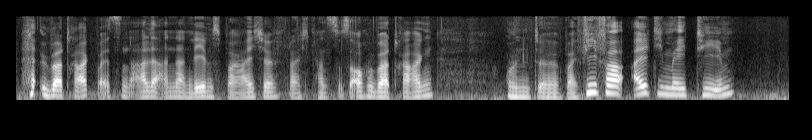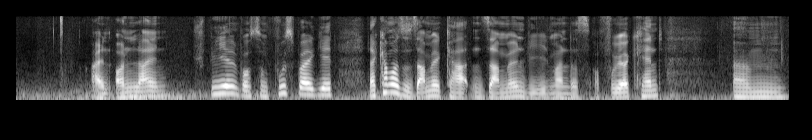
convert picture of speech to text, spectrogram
übertragbar ist in alle anderen Lebensbereiche. Vielleicht kannst du es auch übertragen. Und äh, bei FIFA Ultimate Team, ein Online-Spiel, wo es um Fußball geht, da kann man so Sammelkarten sammeln, wie man das auch früher kennt. Ähm,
